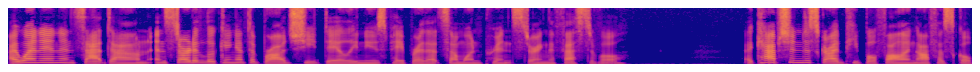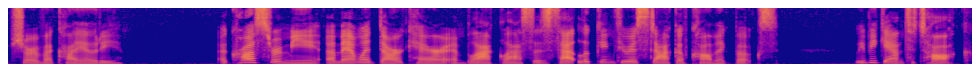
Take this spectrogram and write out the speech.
I went in and sat down and started looking at the broadsheet daily newspaper that someone prints during the festival. A caption described people falling off a sculpture of a coyote. Across from me, a man with dark hair and black glasses sat looking through a stack of comic books. We began to talk.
